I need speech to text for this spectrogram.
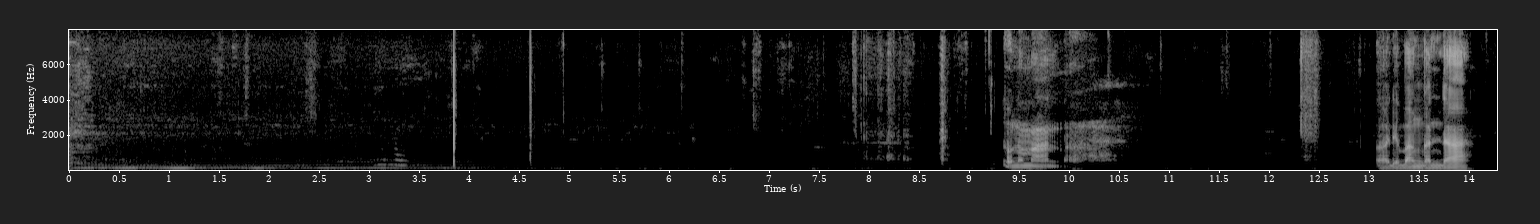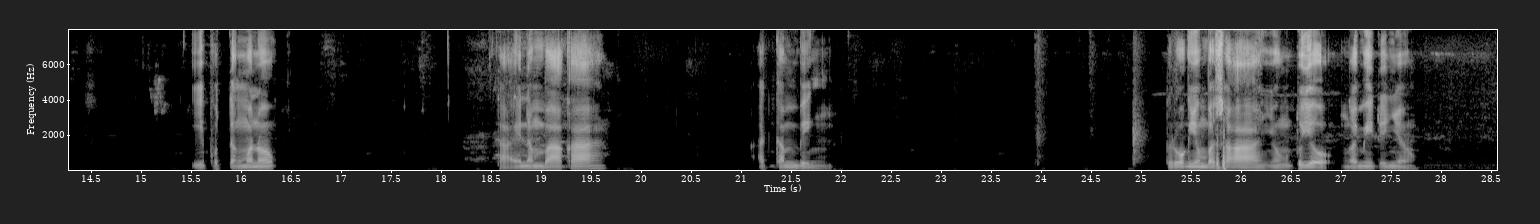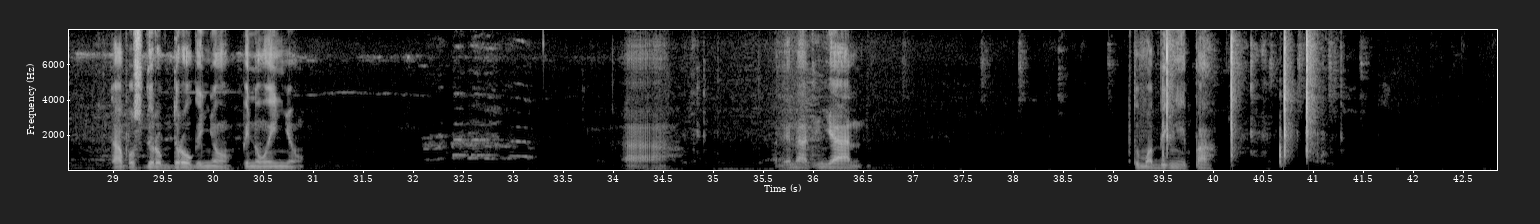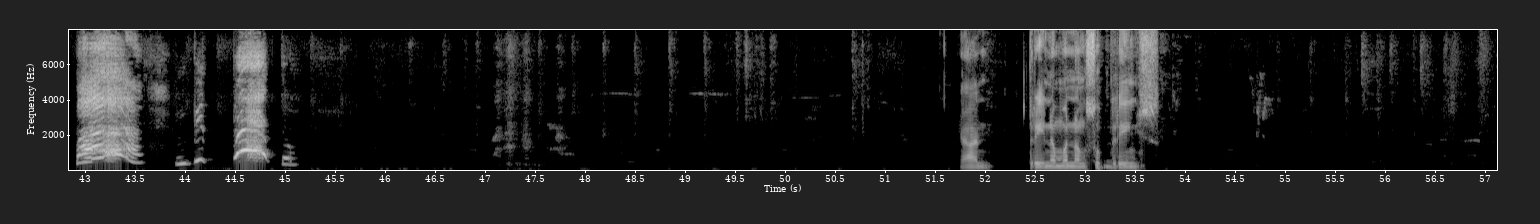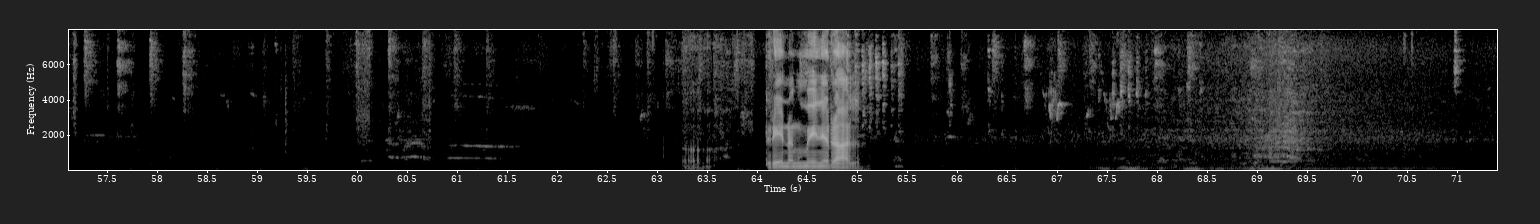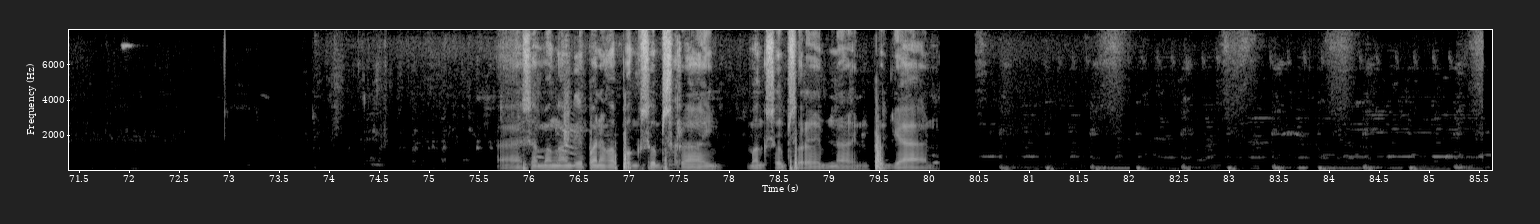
Ito naman. Ah, di ba ang ganda? Ipot ng manok. Tain ng baka. At kambing. Pero wag yung basa yung tuyo, gamitin nyo. Tapos durog-durogin nyo, pinuin nyo. Ah, lagyan natin yan. Tumabingi pa. Ang pipit! Yan, tray naman ng soft drinks. Ah, tray ng mineral. Ah, sa mga hindi pa nakapag-subscribe, mag-subscribe na rin po dyan.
